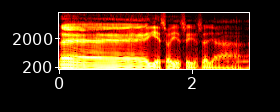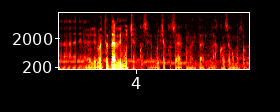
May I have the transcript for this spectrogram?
Eh, y eso, y eso, y eso, ya, ya veremos. Esta tarde muchas cosas, muchas cosas a comentar, las cosas como son.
